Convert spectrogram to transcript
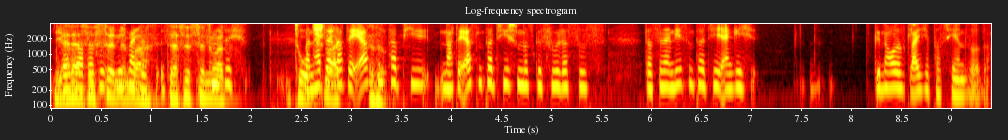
Ja, das, das, ist dann immer, das, ist, das ist dann immer sich, Man hat ja nach der, ersten also, Partie, nach der ersten Partie schon das Gefühl, dass, es, dass in der nächsten Partie eigentlich genau das Gleiche passieren würde.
